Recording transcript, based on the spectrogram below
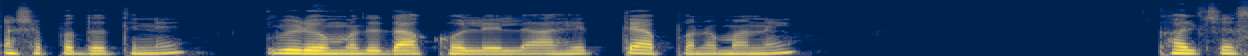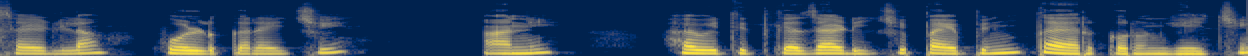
अशा पद्धतीने व्हिडिओमध्ये दाखवलेल्या आहेत त्याप्रमाणे खालच्या साईडला फोल्ड करायची आणि हवी तितक्या जाडीची पायपिंग तयार करून घ्यायची.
